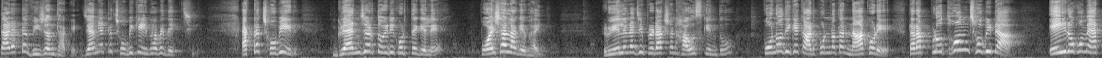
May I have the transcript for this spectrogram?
তার একটা ভিশন থাকে। যে আমি একটা ছবিকে এইভাবে দেখছি। একটা ছবির গ্র্যান্ডার তৈরি করতে গেলে পয়সা লাগে ভাই। রিয়েল এনার্জি প্রোডাকশন হাউস কিন্তু কোনো দিকে কার্পণ্যতা না করে তারা প্রথম ছবিটা এই রকম এত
